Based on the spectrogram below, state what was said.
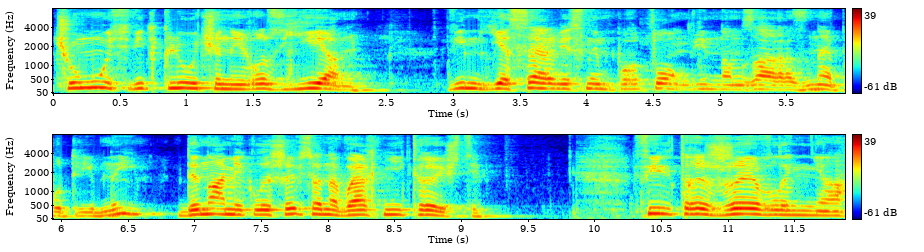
Чомусь відключений роз'єм. Він є сервісним портом, він нам зараз не потрібний. Динамік лишився на верхній кришці. Фільтри живлення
